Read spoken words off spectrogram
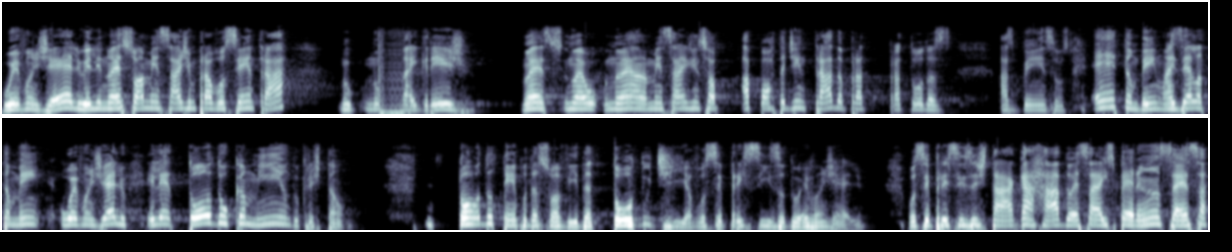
O Evangelho, ele não é só a mensagem para você entrar no, no, na igreja, não é, não é, não é a mensagem só a porta de entrada para todas as bênçãos. É também, mas ela também, o Evangelho, ele é todo o caminho do cristão. Todo o tempo da sua vida, todo dia, você precisa do Evangelho. Você precisa estar agarrado a essa esperança, a essa,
